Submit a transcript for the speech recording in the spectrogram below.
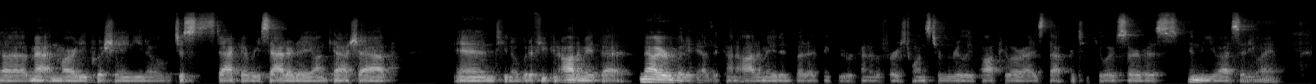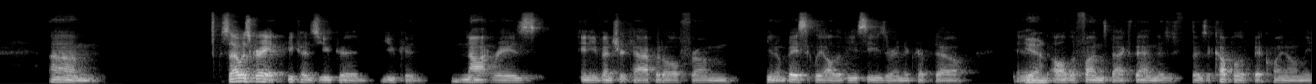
uh, Matt and Marty pushing, you know, just stack every Saturday on Cash App and you know but if you can automate that now everybody has it kind of automated but i think we were kind of the first ones to really popularize that particular service in the us anyway. Um, so that was great because you could you could not raise any venture capital from you know basically all the vcs are into crypto and yeah. all the funds back then. There's there's a couple of bitcoin only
